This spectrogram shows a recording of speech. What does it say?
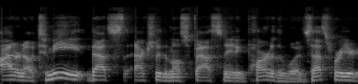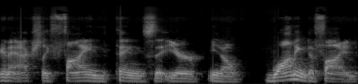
I don't know. To me, that's actually the most fascinating part of the woods. That's where you're going to actually find things that you're, you know, wanting to find.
